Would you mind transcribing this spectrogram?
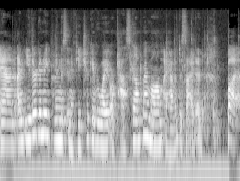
and I'm either gonna be putting this in a future giveaway or passing on to my mom, I haven't decided. But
